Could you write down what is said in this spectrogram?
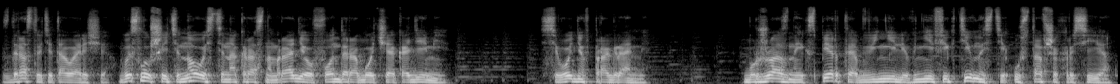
Здравствуйте, товарищи! Вы слушаете новости на Красном радио Фонда Рабочей Академии. Сегодня в программе. Буржуазные эксперты обвинили в неэффективности уставших россиян.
